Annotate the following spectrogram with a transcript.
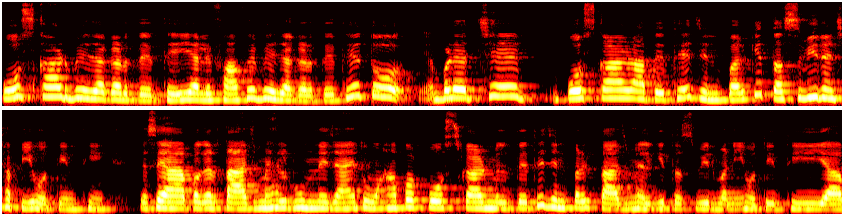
पोस्ट कार्ड भेजा करते थे या लिफाफे भेजा करते थे तो बड़े अच्छे पोस्ट कार्ड आते थे जिन पर की तस्वीरें छपी होती थी। जैसे आप अगर ताजमहल घूमने जाएँ तो वहाँ पर पोस्ट कार्ड मिलते थे जिन पर ताजमहल की तस्वीर बनी होती थी या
